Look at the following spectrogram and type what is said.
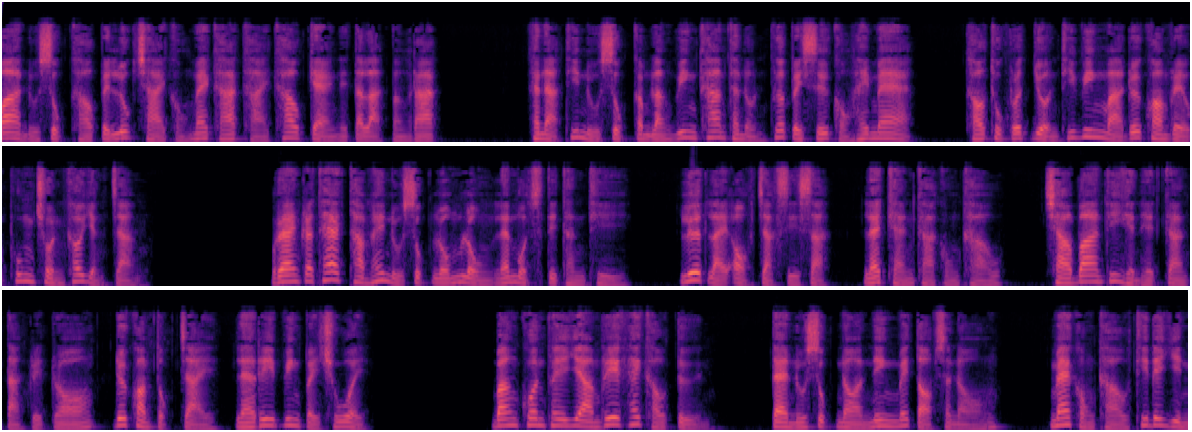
ว่าหนูสุขเขาเป็นลูกชายของแม่ค้าขายข้าวแกงในตลาดบางรัก ขณะที่หนูสุขกำลังวิ่งข้ามถนนเพื่อไปซื้อของให้แม่ เขาถูกรถยนต์ที่วิ่งมาด้วยความเร็วพุ่งชนเข้าอย่างจัง แรงกระแทกทำให้หนูสุกล้มลงและหมดสติทันที เลือดไหลออกจากศีรษะและแขนขาของเขา ชาวบ้านที่เห็นเหตุการณ์ต่างกรีดร้อง ด้วยความตกใจและรีบวิ่งไปช่วย บางคนพยายามเรียกให้เขาตื่น แต่หนูสุกนอนนิ่งไม่ตอบสนอง แม่ของเขาที่ได้ยิน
